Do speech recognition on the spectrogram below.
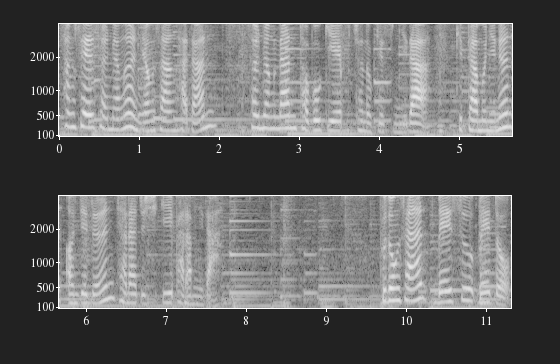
상세 설명은 영상 하단 설명란 더보기에 붙여놓겠습니다. 기타 문의는 언제든 전화 주시기 바랍니다. 부동산 매수 매도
